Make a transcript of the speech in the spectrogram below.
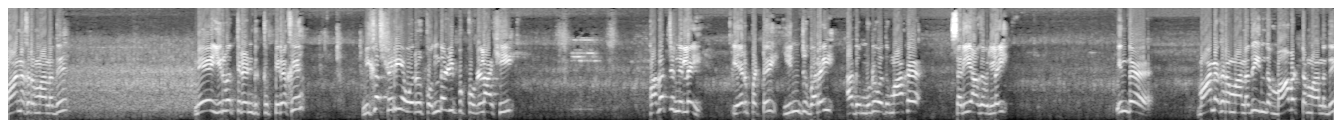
மாநகரமானது. மே இருபத்தி ரெண்டுக்கு பிறகு மிகப்பெரிய ஒரு கொந்தளிப்புக்கு உள்ளாகி பதற்ற நிலை ஏற்பட்டு இன்று வரை அது முழுவதுமாக சரியாகவில்லை. இந்த மாநகரமானது இந்த மாவட்டமானது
